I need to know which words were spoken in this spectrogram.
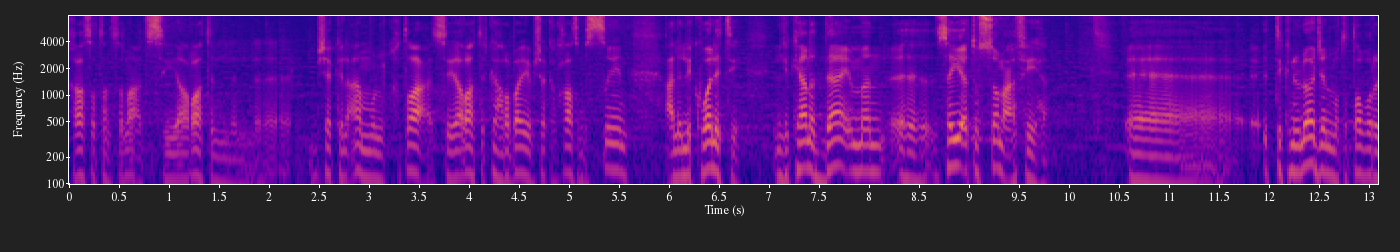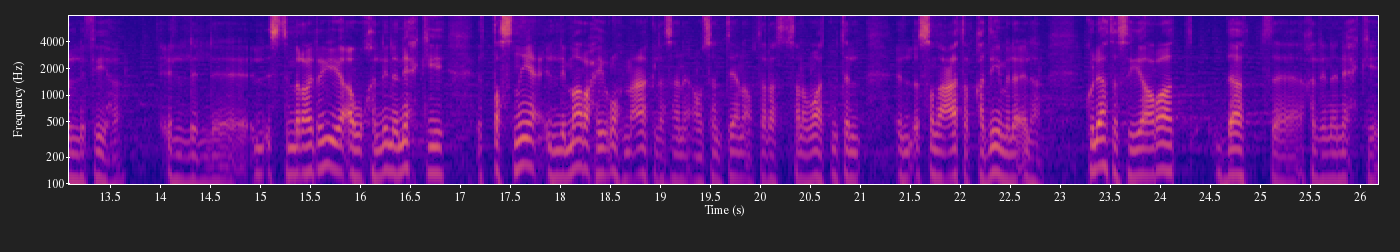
خاصة صناعة السيارات ال- ال- بشكل عام والقطاع السيارات الكهربائية بشكل خاص بالصين على الكواليتي اللي كانت دائما آه، سيئة السمعة فيها. التكنولوجيا المتطورة اللي فيها. الاستمرارية أو خلينا نحكي التصنيع اللي ما راح يروح معاك لسنة أو سنتين أو ثلاث سنوات مثل الصناعات القديمة لإلها. كلها سيارات ذات آه، خلينا نحكي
